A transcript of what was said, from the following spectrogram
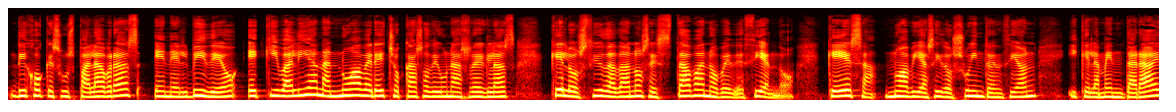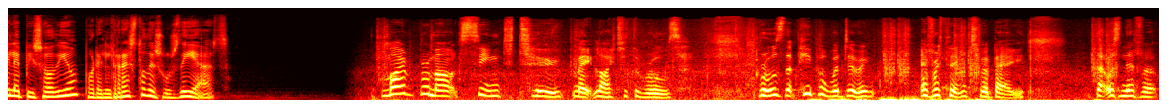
dijo que sus palabras en el vídeo equivalían a no haber hecho caso de unas reglas que los ciudadanos estaban obedeciendo, que esa no había sido su intención y que lamentará el episodio por el resto de sus días. My remarks seemed to make light of the rules. Rules that people were doing everything to obey. That was never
